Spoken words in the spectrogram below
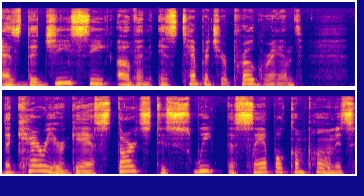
As the GC oven is temperature programmed, the carrier gas starts to sweep the sample components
